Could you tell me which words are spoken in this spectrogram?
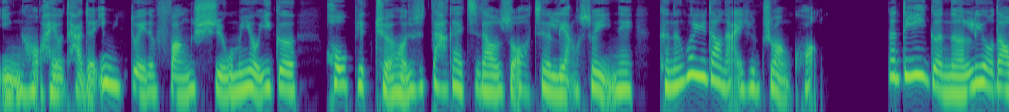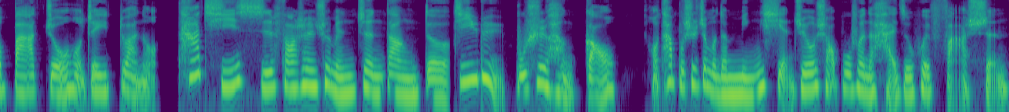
因哈，还有它的应对的方式。我们有一个 whole picture 哈，就是大概知道说，哦，这两岁以内可能会遇到哪一些状况。那第一个呢，六到八周哈这一段哦，它其实发生睡眠震荡的几率不是很高哦，它不是这么的明显，只有少部分的孩子会发生。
